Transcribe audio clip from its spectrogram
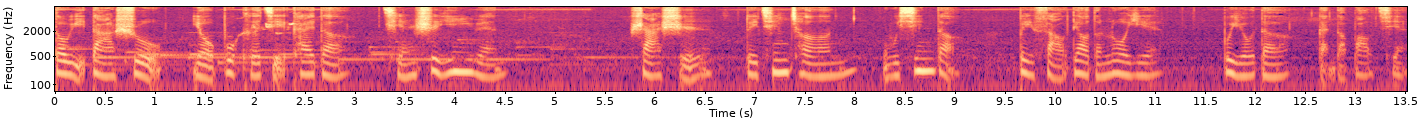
都与大树有不可解开的前世因缘。霎时，对清晨无心的被扫掉的落叶，不由得。感到抱歉。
